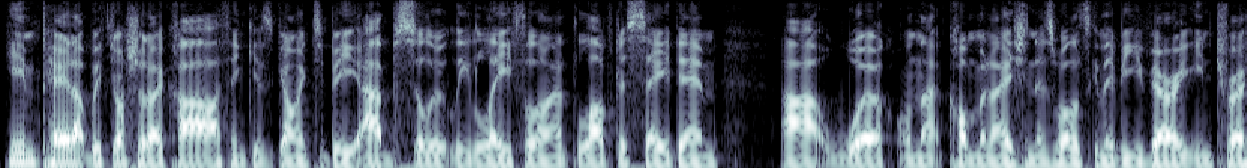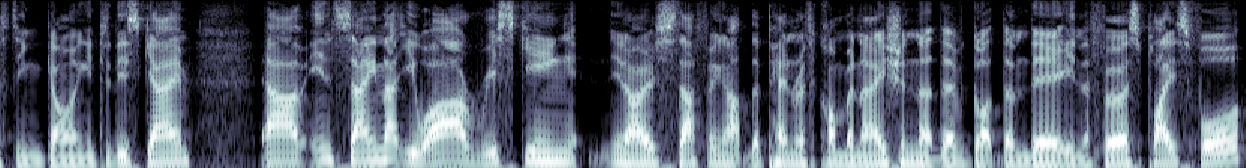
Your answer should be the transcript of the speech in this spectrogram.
Him paired up with Josh Addo-Carr, I think, is going to be absolutely lethal, and I'd love to see them uh, work on that combination as well. It's going to be very interesting going into this game. Um, in saying that, you are risking, you know, stuffing up the Penrith combination that they've got them there in the first place for.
